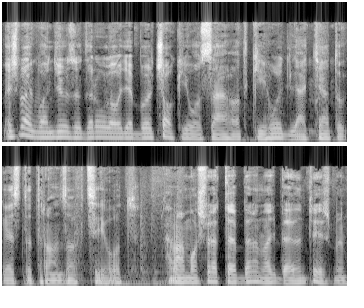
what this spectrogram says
és meg van győződve róla, hogy ebből csak jól szállhat ki. Hogy látjátok ezt a tranzakciót? Hát már most vett ebben a nagy beöntésben?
